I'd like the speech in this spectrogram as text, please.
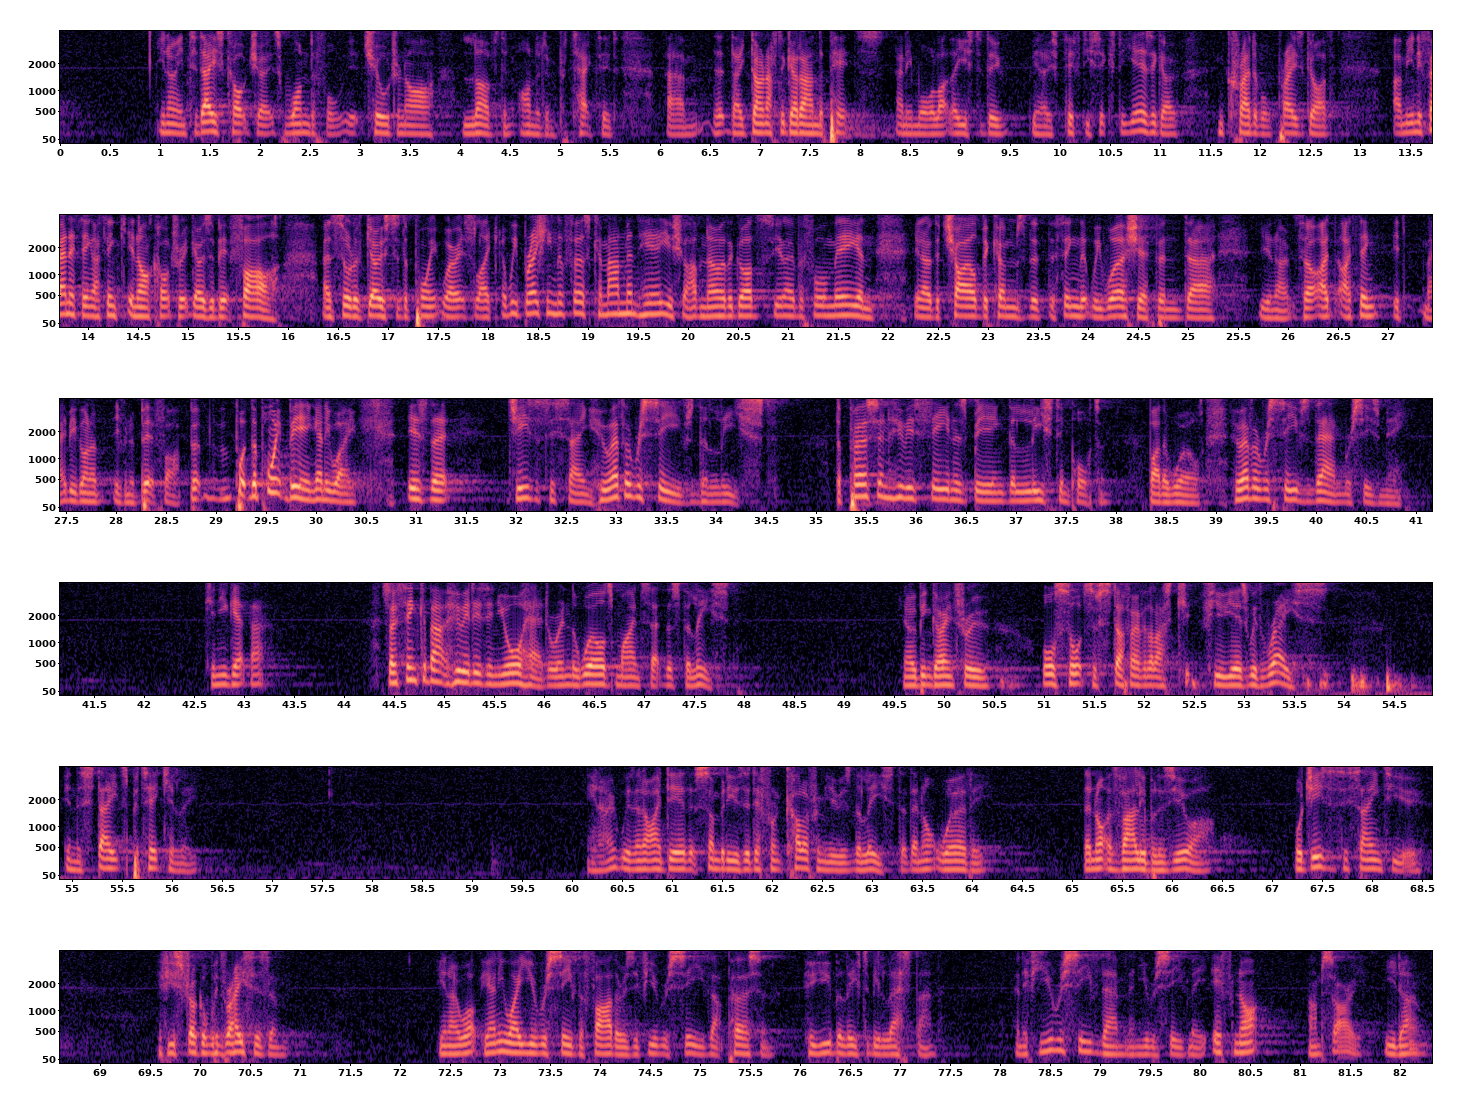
You know, in today's culture, it's wonderful. It, children are loved and honored and protected. Um, that they don't have to go down the pits anymore like they used to do, you know, 50, 60 years ago. Incredible, praise God. I mean, if anything, I think in our culture it goes a bit far and sort of goes to the point where it's like, are we breaking the first commandment here? You shall have no other gods, you know, before me. And, you know, the child becomes the, the thing that we worship. And, uh, you know, so I, I think it's maybe gone a, even a bit far. But the point being, anyway, is that Jesus is saying, whoever receives the least, the person who is seen as being the least important by the world, whoever receives them receives me. Can you get that? So think about who it is in your head or in the world's mindset that's the least. You know, we've been going through all sorts of stuff over the last few years with race, in the States particularly. You know, with an idea that somebody who's a different color from you is the least, that they're not worthy, they're not as valuable as you are. What Jesus is saying to you, if you struggle with racism, you know what? The only way you receive the Father is if you receive that person who you believe to be less than. And if you receive them, then you receive me. If not, I'm sorry, you don't.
